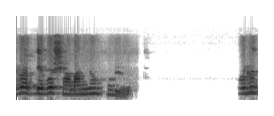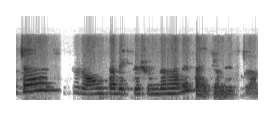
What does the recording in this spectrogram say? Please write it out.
এবার দেব সামান্য হলুদ। হলুদটা একটু রংটা দেখতে সুন্দর হবে তাই জন্য দিলাম।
